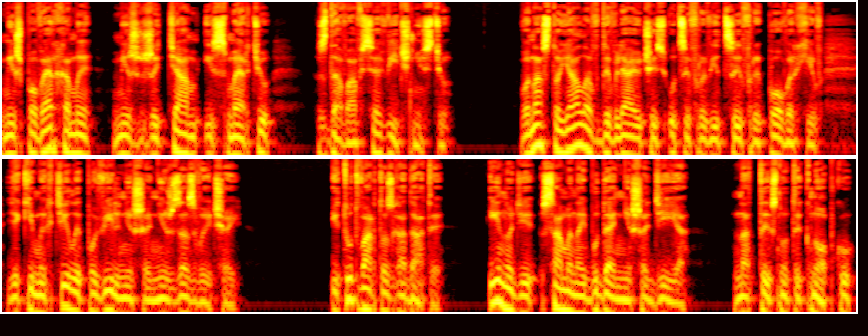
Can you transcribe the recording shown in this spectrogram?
між поверхами, між життям і смертю здавався вічністю. Вона стояла, вдивляючись у цифрові цифри поверхів, які михтіли повільніше, ніж зазвичай. І тут варто згадати, іноді саме найбуденніша дія – натиснути кнопку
